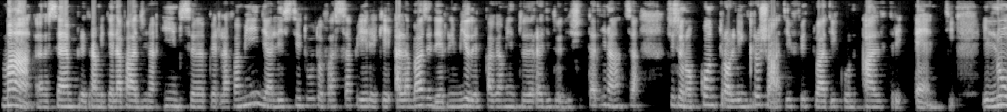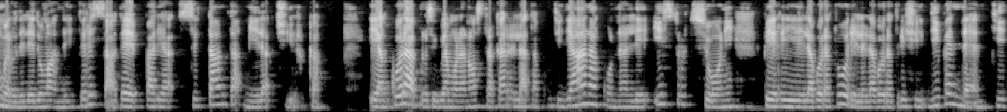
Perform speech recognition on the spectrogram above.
ma uh, sempre tramite la pagina INPS per la famiglia l'istituto fa sapere che alla base del rinvio del pagamento del reddito di cittadinanza ci sono controlli incrociati effettuati con altri enti. Il numero delle domande interessate è pari a 70.000 circa. E ancora proseguiamo la nostra carrellata quotidiana con le istruzioni per i lavoratori e le lavoratrici dipendenti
